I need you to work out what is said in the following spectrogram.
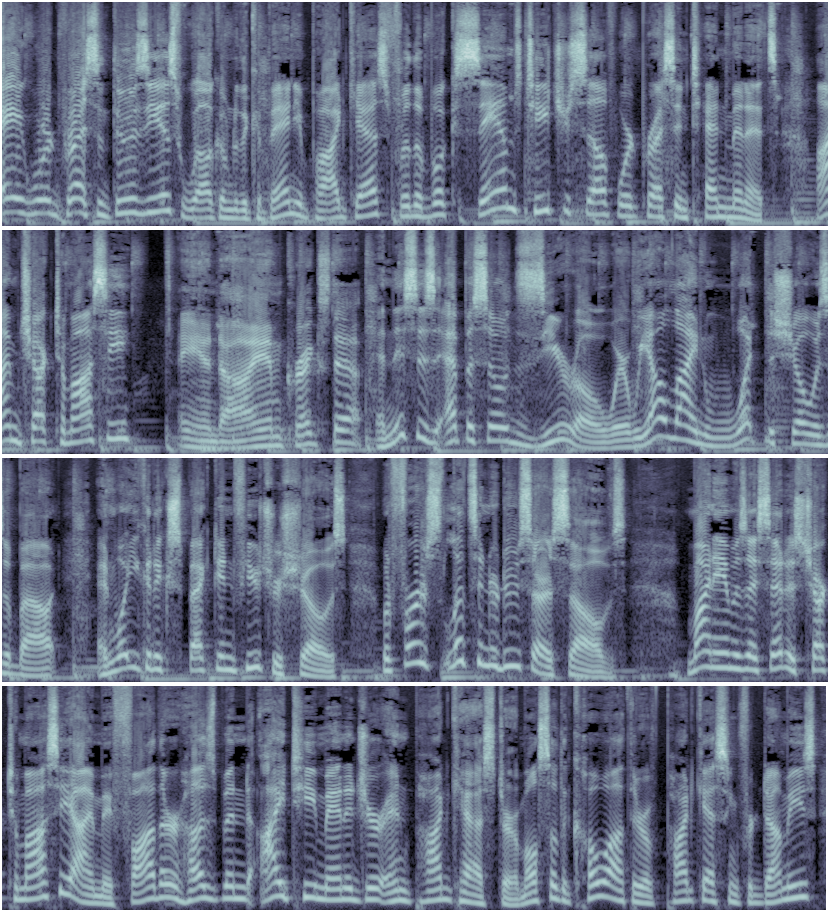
Hey, WordPress enthusiasts, welcome to the companion podcast for the book Sams Teach Yourself WordPress in 10 Minutes. I'm Chuck Tomasi. And I am Kreg Steppe. And this is episode zero, where we outline what the show is about and what you could expect in future shows. But first, let's introduce ourselves. My name, as I said, is Chuck Tomasi. I'm a father, husband, IT manager, and podcaster. I'm also the co author of Podcasting for Dummies.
